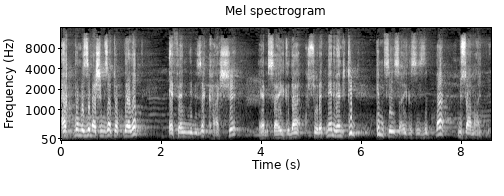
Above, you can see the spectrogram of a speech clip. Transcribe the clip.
aklımızı başımıza toplayalım. Efendimiz'e karşı hem saygıda kusur etmeyelim hem kim kimseyi saygısızlıkta müsamaha etmeyelim.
